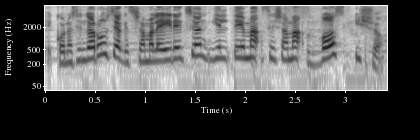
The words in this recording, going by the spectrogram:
eh, Conociendo a Rusia, que se llama La Dirección, y el tema se llama Vos y yo.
